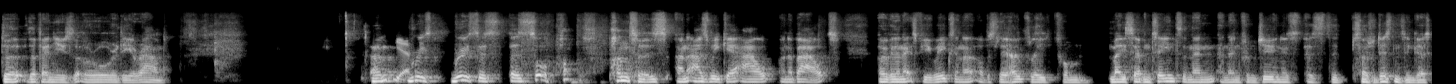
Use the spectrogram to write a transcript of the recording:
the, the venues that are already around um, yeah. Ruth, Ruth as, as sort of punters and as we get out and about over the next few weeks and obviously hopefully from May 17th and then and then from June as, as the social distancing goes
